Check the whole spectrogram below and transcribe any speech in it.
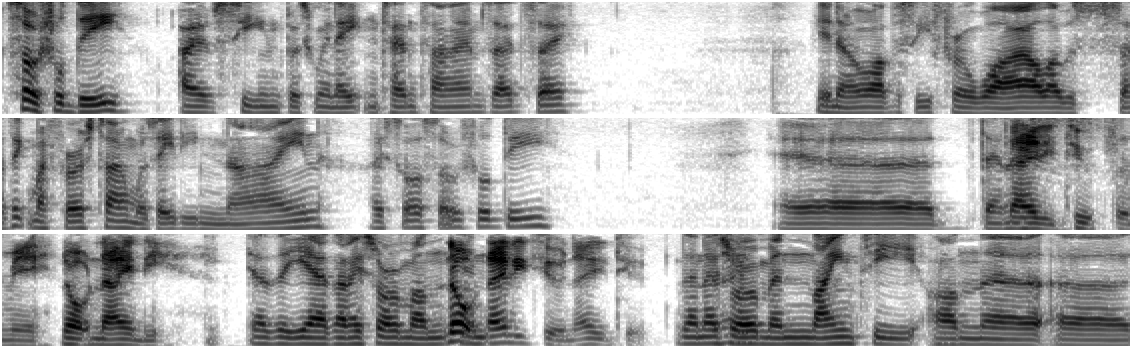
Social D. I've seen between eight and ten times. I'd say. You know, obviously for a while I was. I think my first time was '89. I saw Social D. Uh, then s- 92 for me. No, 90. yeah, the, yeah, then I saw him on. No, in- 92, 92. then I saw him in '90 on the uh,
